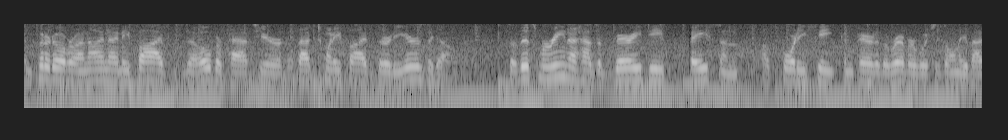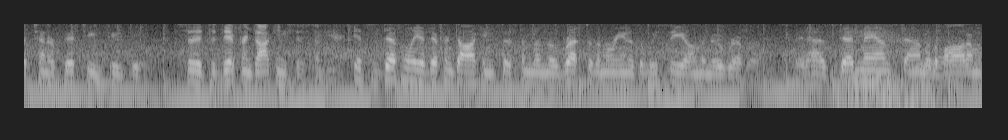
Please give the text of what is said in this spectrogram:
and put it over on I-95, the overpass here, about 25, 30 years ago. So this marina has a very deep basin of 40 feet compared to the river, which is only about 10 or 15 feet deep. So it's a different docking system here. It's definitely a different docking system than the rest of the marinas that we see on the New River. It has dead mans down to the bottom,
